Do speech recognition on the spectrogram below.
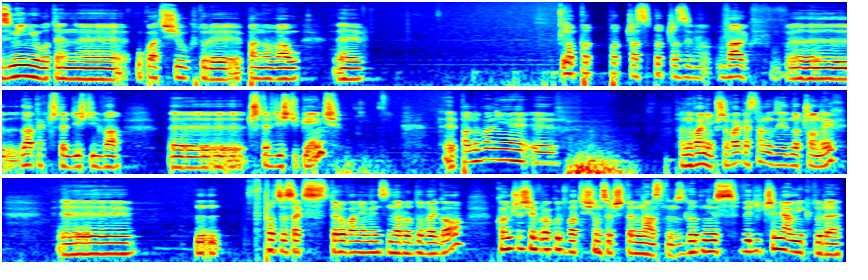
zmieniło ten e, układ sił, który panował e, no, pod, podczas, podczas walk w latach 42-45. Panowanie, panowanie przewaga Stanów Zjednoczonych w procesach sterowania międzynarodowego kończy się w roku 2014. Zgodnie z wyliczeniami, które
